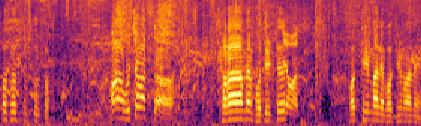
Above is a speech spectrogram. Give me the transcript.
써써써써. 아 못 잡았다. 잘하면 버틸 듯? 잡았어. 버틸만해 버틸만해.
